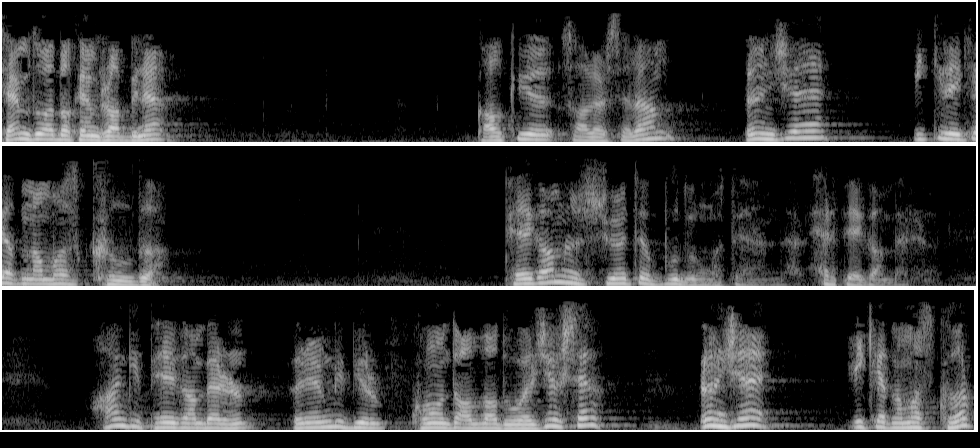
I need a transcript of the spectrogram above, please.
Sen dua bakayım Rabbine. Kalkıyor sallallahu aleyhi. Önce iki rekat namaz kıldı. Peygamberin sünneti budur muhtemelenler. Her peygamberin. Hangi peygamberin önemli bir konuda Allah'a dua edecekse önce iki namaz kılıp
